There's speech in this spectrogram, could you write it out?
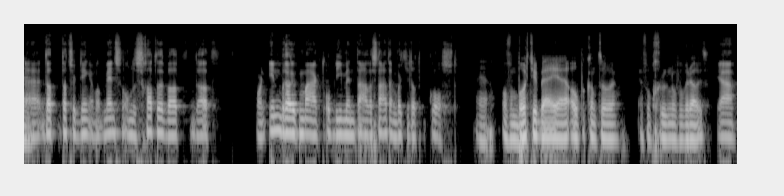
Ja. Eh, dat, dat soort dingen. Want mensen onderschatten wat dat voor een inbreuk maakt op die mentale staat en wat je dat kost. ja. Of een bordje bij eh, open kantoor. Even op groen of op rood. Ja,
